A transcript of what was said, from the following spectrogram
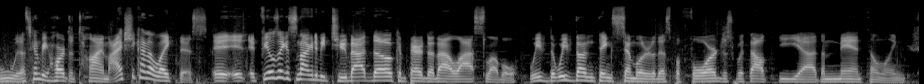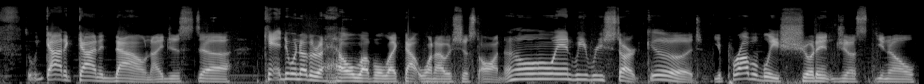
Ooh, that's gonna be hard to time. I actually kind of like this. It, it, it, feels like it's not gonna be too bad though compared to that last level. We've we've done things similar to this before, just without the uh, the mantling. So we got it kind of down. I just uh, can't do another hell level like that one I was just on. Oh, and we restart. Good. You probably shouldn't just you know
